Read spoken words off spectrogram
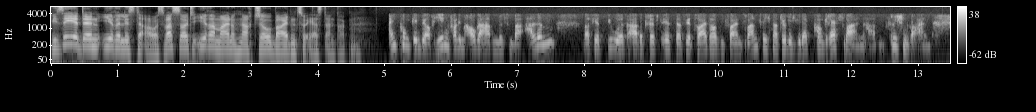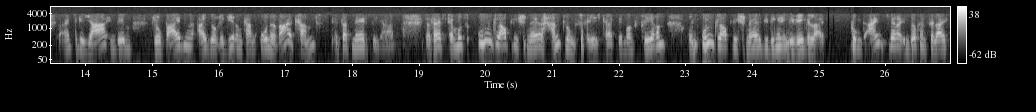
Wie sehe denn Ihre Liste aus? Was sollte Ihrer Meinung nach Joe Biden zuerst anpacken? Ein Punkt, den wir auf jeden Fall im Auge haben müssen bei allem, was jetzt die USA betrifft, ist, dass wir 2022 natürlich wieder Kongresswahlen haben, Zwischenwahlen. Das einzige Jahr, in dem Joe Biden also regieren kann ohne Wahlkampf, ist das nächste Jahr. Das heißt, er muss unglaublich schnell Handlungsfähigkeit demonstrieren und unglaublich schnell die Dinge in die Wege leiten. Punkt eins wäre insofern vielleicht,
